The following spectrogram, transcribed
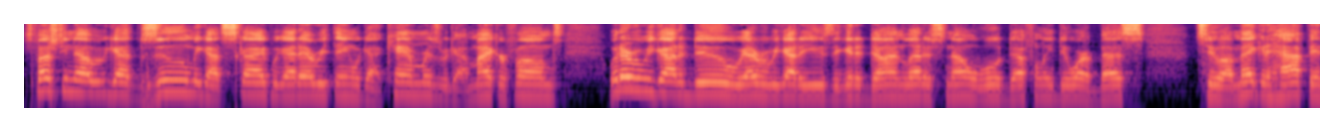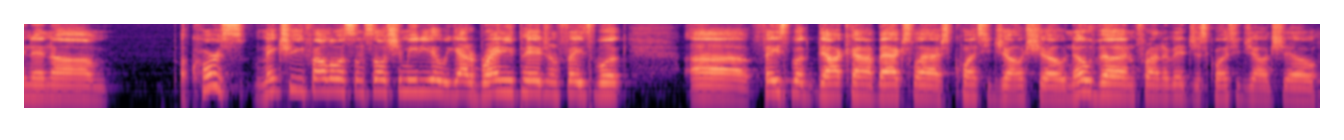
Especially now we got Zoom, we got Skype, we got everything, we got cameras, we got microphones whatever we got to do, whatever we got to use to get it done, let us know. We'll definitely do our best to uh, make it happen. And um, of course, make sure you follow us on social media. We got a brand new page on Facebook, uh, facebook.com backslash Kwency Jones Show. No the in front of it, just Kwency Jones Show.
